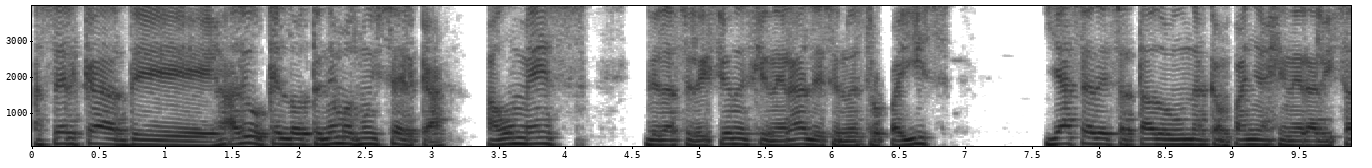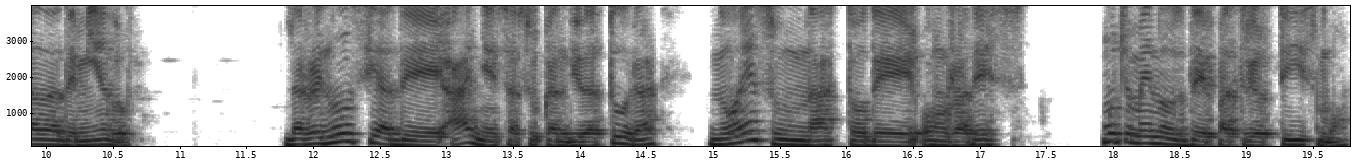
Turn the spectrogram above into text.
acerca de algo que lo tenemos muy cerca, a un mes de las elecciones generales en nuestro país ya se ha desatado una campaña generalizada de miedo. La renuncia de Áñez a su candidatura no es un acto de honradez, mucho menos de patriotismo.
